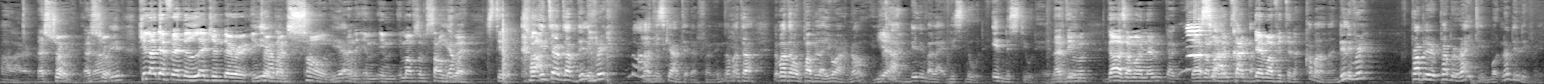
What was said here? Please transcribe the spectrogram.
Mm-hmm. That's true. Family, That's true. I mean? Killer definitely legendary in Yeah, terms man. of sound. Yeah, and him, him, him have some songs Yeah, where man. still In terms of delivery, no artist can't take that from him. No matter no matter how popular you are, no, you Yeah. can't deliver like this dude in the studio. you know Not what I mean? Gaza man them. Gaza sir, man them got them have it in Come on, man. Delivery, probably probably writing, but not delivery.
